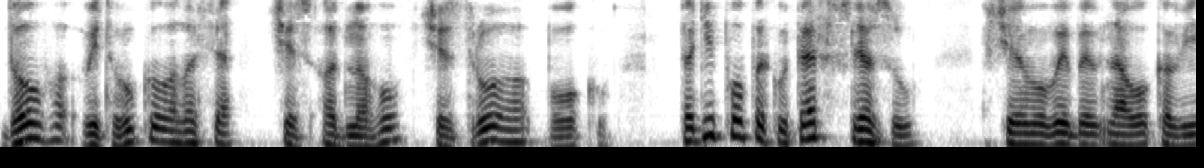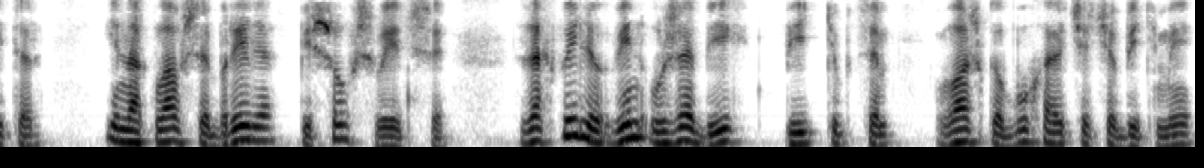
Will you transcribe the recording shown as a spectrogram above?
довго відгукувалося чи з одного, чи з другого боку. Тоді попик утер сльозу, що йому вибив на око вітер, і, наклавши бриля, пішов швидше. За хвилю він уже біг підтюпцем, важко бухаючи чобітьми.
